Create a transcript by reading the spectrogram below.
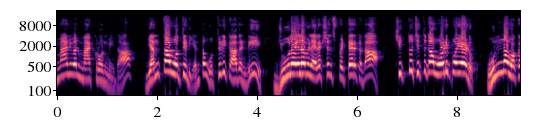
ఇమాన్యువల్ మ్యాక్రోన్ మీద ఎంత ఒత్తిడి ఎంత ఒత్తిడి కాదండి. జూలైలో వీళ్ళు ఎలక్షన్స్ పెట్టారు కదా. చిత్తు చిత్తుగా ఓడిపోయాడు. ఉన్న ఒక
